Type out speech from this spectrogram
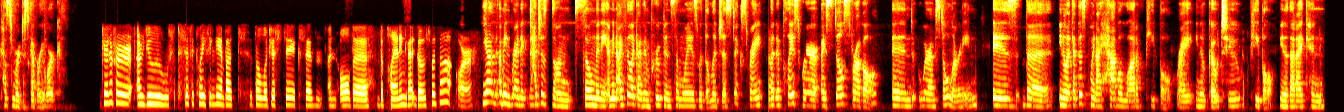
customer discovery work Jennifer, are you specifically thinking about the logistics and, and all the the planning that goes with that or Yeah, I mean, right, it touches on so many. I mean, I feel like I've improved in some ways with the logistics, right? But a place where I still struggle and where I'm still learning is the, you know, like at this point I have a lot of people, right? You know, go to people, you know, that I can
